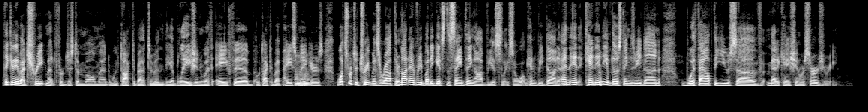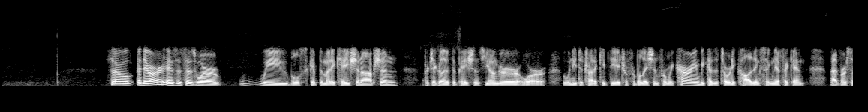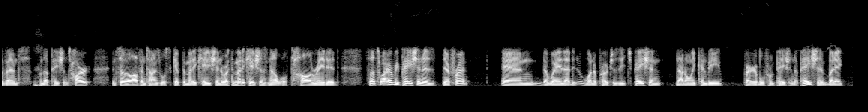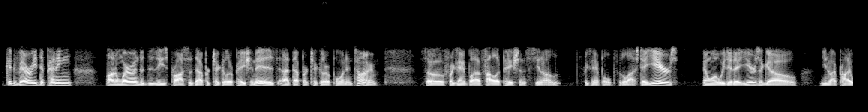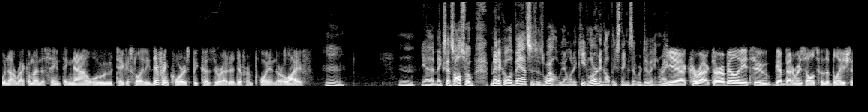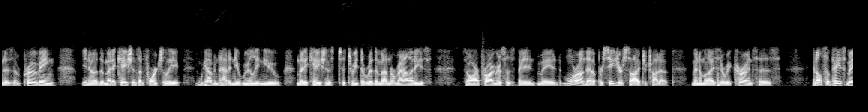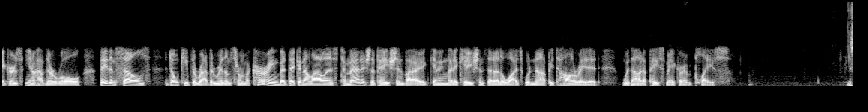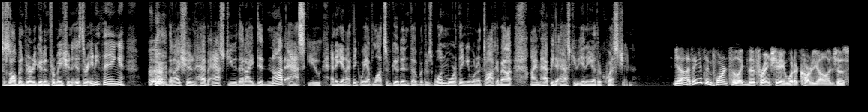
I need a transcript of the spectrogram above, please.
thinking about treatment for just a moment, we've talked about doing the ablation with AFib. We talked about pacemakers. Mm-hmm. What sorts of treatments are out there? Not everybody gets the same thing, obviously. So what can be done? And it, can any of those things be done without the use of medication or surgery? So there are instances where we will skip the medication option particularly if the patient's younger or we need to try to keep the atrial fibrillation from recurring because it's already causing significant adverse events on the patient's heart. And so oftentimes we'll skip the medication or if the medication is not well tolerated. So that's why every patient is different and the way that one approaches each patient not only can be variable from patient to patient, but it could vary depending on where in the disease process that particular patient is at that particular point in time. So, for example, I've followed patients, you know, for example, for the last eight years, and what we did eight years ago, you know, I probably would not recommend the same thing now, or we would take a slightly different course because they're at a different point in their life. Hmm. Mm, yeah, that makes sense. Also, medical advances as well. We want to keep learning all these things that we're doing, right? Yeah, correct. Our ability to get better results with ablation is improving. You know, the medications, unfortunately, we haven't had any really new medications to treat the rhythm abnormalities. So our progress has been made more on the procedure side to try to minimize the recurrences. And also pacemakers, you know, have their role. They themselves don't keep the rapid rhythms from occurring, but they can allow us to manage the patient by giving medications that otherwise would not be tolerated without a pacemaker in place. This has all been very good information. Is there anything that I should have asked you that I did not ask you? And again, I think we have lots of good info, but there's one more thing you want to talk about. I'm happy to ask you any other question. Yeah, I think it's important to like differentiate what a cardiologist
